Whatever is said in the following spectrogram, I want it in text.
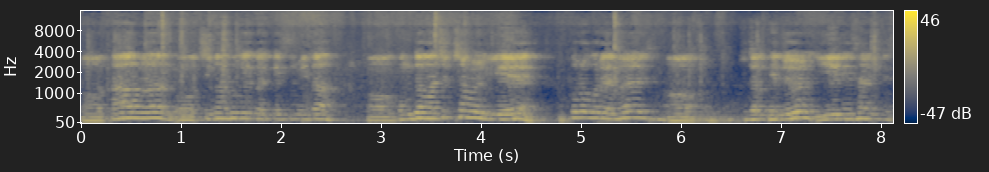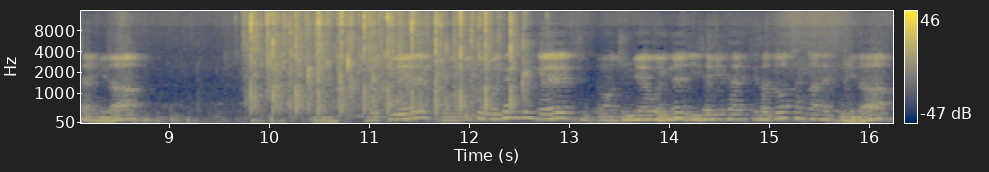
어, 다음은 어, 직원 소개가 있겠습니다. 어, 공정한 추첨을 위해 프로그램을 어, 부탁해줄 이예린 사회복지사입니다. 네, 뒤에 어, 유튜브 생중계 어, 준비하고 있는 이세민 사회복지사도 참관했습니다.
